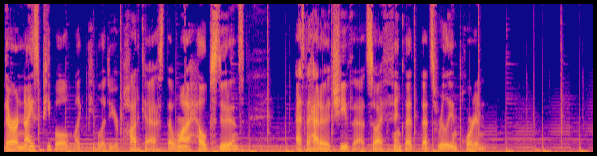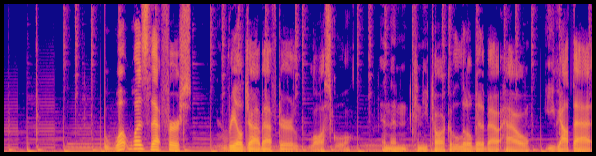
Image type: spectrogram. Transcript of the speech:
there are nice people, like people that do your podcast, that want to help students. as to how to achieve that. So I think that that's really important. What was that first real job after law school? And then can you talk a little bit about how you got that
